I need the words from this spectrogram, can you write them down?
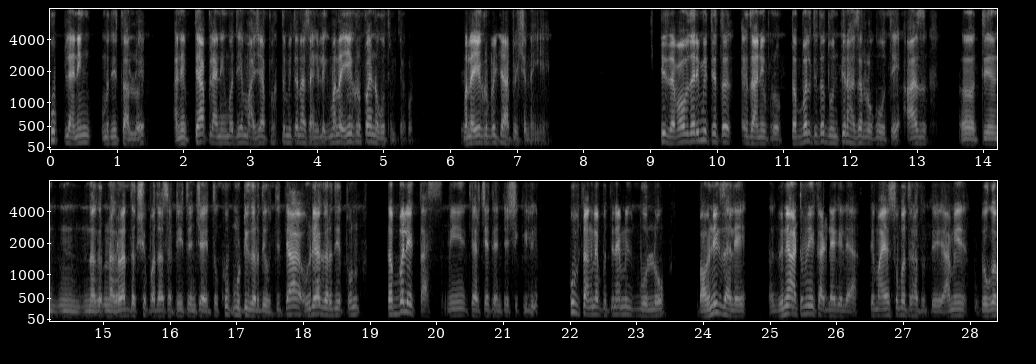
खूप प्लॅनिंगमध्ये चाललोय. आणि त्या प्लॅनिंगमध्ये माझ्या फक्त मी त्यांना सांगितलं की मला एक रुपया नको तुमच्याकडून. मला एक रुपयाची अपेक्षा नाहीये. ती जबाबदारी मी तिथं जाणीवपूर्वक तब्बल तिथं दोन तीन हजार लोक होते. आज ते नगर नगराध्यक्ष पदासाठी त्यांच्या इथं खूप मोठी गर्दी होती. त्या एवढ्या गर्दीतून तब्बल एक तास मी चर्चा त्यांच्याशी केली. खूप चांगल्या पद्धतीने आम्ही बोललो. भावनिक झाले. जुन्या आठवणी काढल्या गेल्या. ते माझ्यासोबत राहत होते. आम्ही दोघं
